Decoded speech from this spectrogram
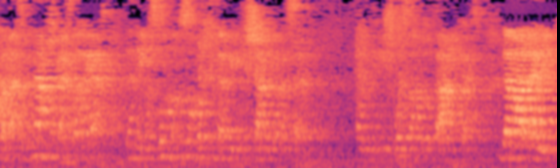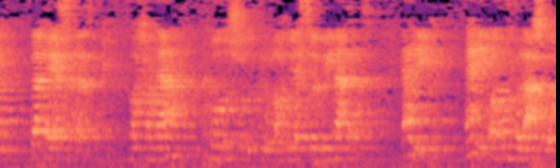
tanulsz, hogy nem csak ezt a helyet, de még a szombat, szombat ünnepéig is semmire veszed. Eddig is hozzántottál minket, de már elég, befejezheted. Vagy ha nem, gondoskodunk róla, hogy ezt többé ne tedd. Elég, elég a rombolásból,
